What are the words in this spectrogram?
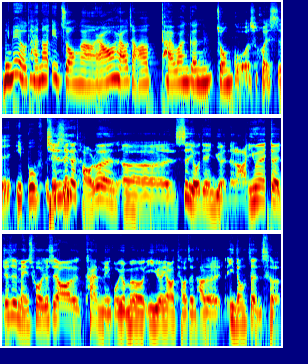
里面有谈到一中啊，然后还有讲到台湾跟中国是会是一部分。其实这个讨论呃是有点远的啦，因为对，就是没错，就是要看美国有没有意愿要调整它的一中政策，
